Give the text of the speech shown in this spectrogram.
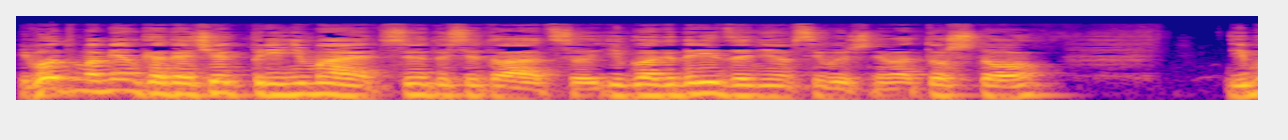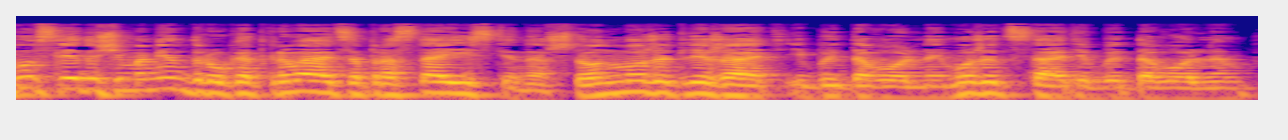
И вот момент, когда человек принимает всю эту ситуацию и благодарит за нее Всевышнего, то что? Ему в следующий момент вдруг открывается простая истина, что он может лежать и быть довольным, может встать и быть довольным,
